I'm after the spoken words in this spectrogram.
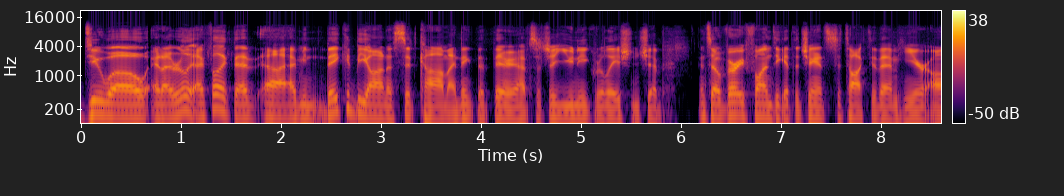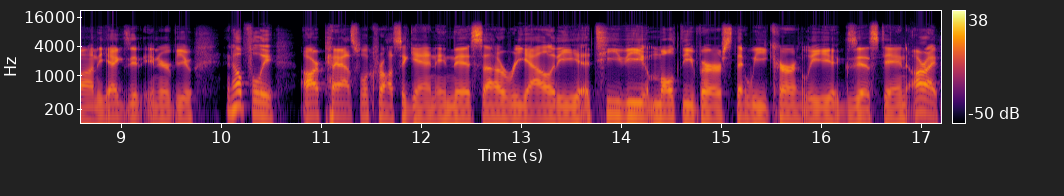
duo. And I really, I feel like that, uh, I mean, they could be on a sitcom. I think that they have such a unique relationship. And so, very fun to get the chance to talk to them here on the exit interview. And hopefully, our paths will cross again in this uh, reality TV multiverse that we currently exist in. All right.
